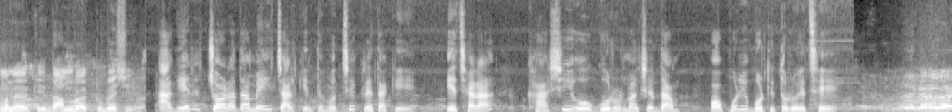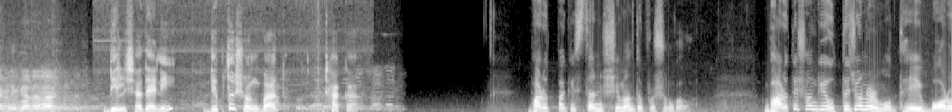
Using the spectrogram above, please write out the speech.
মানে আর কি দামটা একটু বেশি। আগের চড়া দামেই চাল কিনতে হচ্ছে ক্রেতাকে। এছাড়া খাসি ও গরুর মাংসের দাম অপরিবর্তিত রয়েছে। দিলশা দেনি দীপ্ত সংবাদ ঢাকা। ভারত পাকিস্তান সীমান্ত প্রসঙ্গ। ভারতের সঙ্গে উত্তেজনার মধ্যেই বড়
